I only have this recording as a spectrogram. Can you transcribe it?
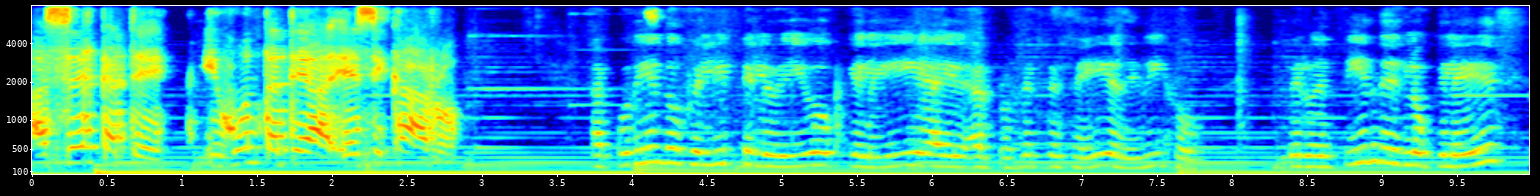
acércate y júntate a ese carro. Acudiendo Felipe le oyó que leía al profeta Isaías y dijo, ¿pero entiendes lo que lees?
